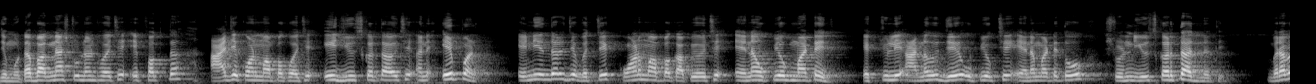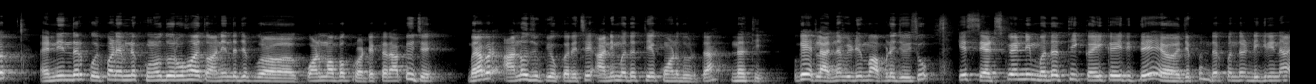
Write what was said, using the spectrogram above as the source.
જે મોટાભાગના સ્ટુડન્ટ હોય છે, એ ફક્ત આ જે કોણ માપક હોય છે, એ જ યુઝ કરતા હોય છે અને એ પણ એની અંદર જે વચ્ચે કોણ માપક આપ્યો હોય છે, એના ઉપયોગ માટે જ. એકચ્યુઅલી આનો જે ઉપયોગ છે, એના માટે તો સ્ટુડન્ટ યુઝ કરતા જ નથી. બરાબર? એની અંદર કોઈ પણ એમને ખૂણો દોરવો હોય તો આની અંદર જે કોણ માપક પ્રોટેક્ટર આપ્યું છે બરાબર? આનો જ ઉપયોગ કરે છે. આની મદદથી એ કોણ દોરતા નથી. ઓકે એટલે આજના વિડીયોમાં આપણે જોઈશું કે સેટ સ્ક્વેરની મદદથી કઈ કઈ રીતે જે પંદર પંદર ડિગ્રીના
